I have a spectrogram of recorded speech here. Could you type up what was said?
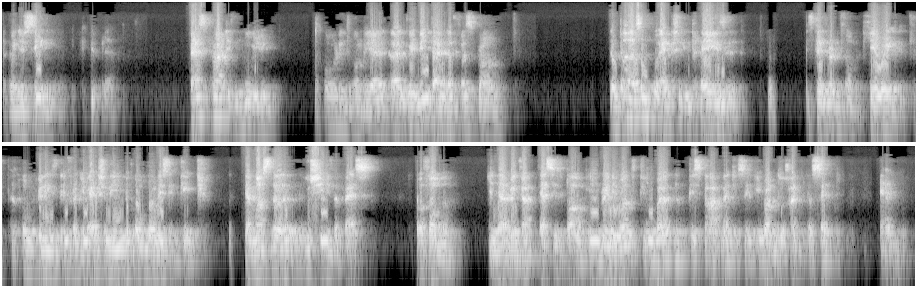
And when you sing, you do that. Best part is movie. Holy moly. I- I- we did that in the first round. The person who actually plays it is different from hearing it. The whole feeling is different. You actually, the whole body is engaged. The master Wuxi is the best performer in that regard. That's his power. He really wants to this part, like you he wants to 100%. And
